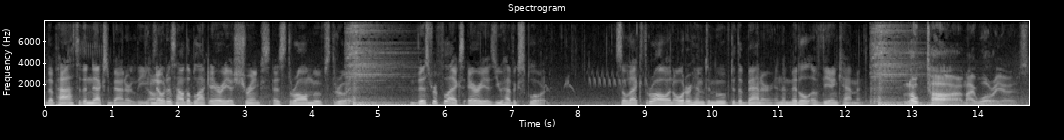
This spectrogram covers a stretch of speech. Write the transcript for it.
The path to the next banner leads. Notice how the black area shrinks as Thrall moves through it. This reflects areas you have explored. Select Thrall and order him to move to the banner in the middle of the encampment. Loktar, my warriors.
